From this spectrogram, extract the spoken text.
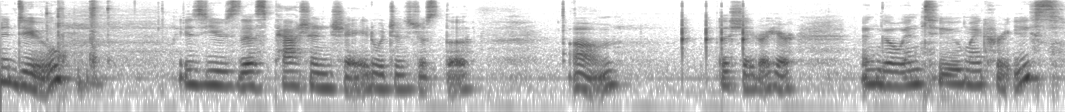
to do is use this Passion shade, which is just the, um, this shade right here, and go into my crease.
